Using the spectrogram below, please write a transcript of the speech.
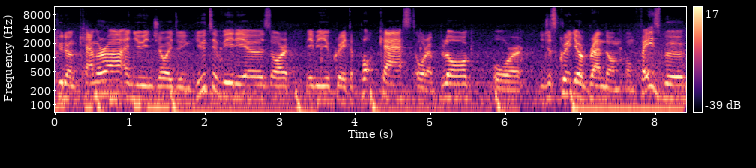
good on camera and you enjoy doing YouTube videos or maybe you create a podcast or a blog or you just create your brand on, on Facebook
